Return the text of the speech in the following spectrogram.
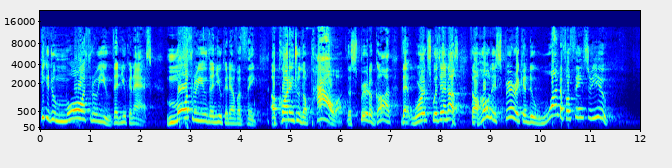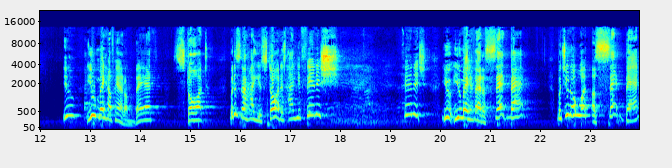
He can do more through you than you can ask more through you than you could ever think, according to the power, the Spirit of God that works within us. The Holy Spirit can do wonderful things through you. You know, you may have had a bad start, but it's not how you start, it's how you finish. Finish. You, you may have had a setback, but you know what? A setback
